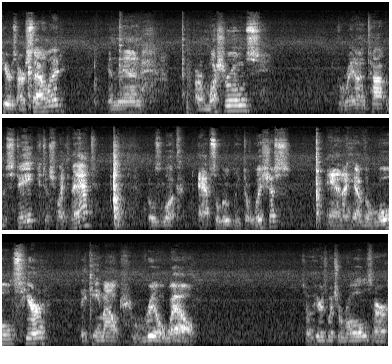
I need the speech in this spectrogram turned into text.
Here's our salad. And then our mushrooms go right on top of the steak, just like that. Those look absolutely delicious. And I have the rolls here. They came out real well. So here's what your rolls are,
